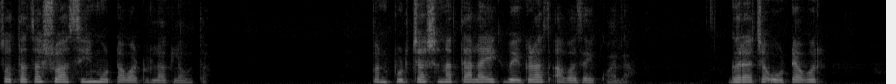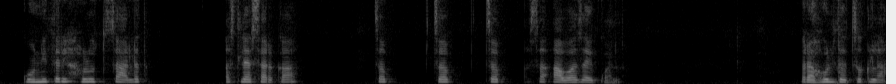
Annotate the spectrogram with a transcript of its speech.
स्वतःचा श्वासही मोठा वाटू लागला होता. पण पुढच्या क्षणात त्याला एक वेगळाच आवाज ऐकू आला. घराच्या ओट्यावर कोणीतरी हळूच चालत असल्यासारखा चप चप चप असा आवाज ऐकू आला. राहुल दचकला.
